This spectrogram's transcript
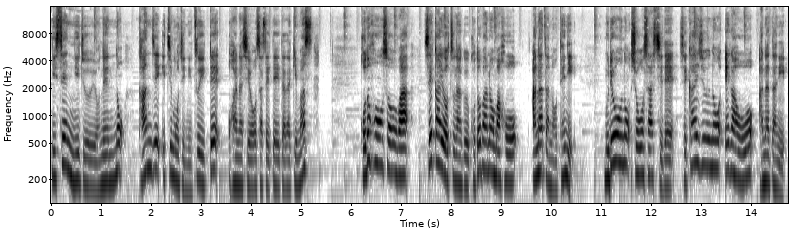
2024年の漢字1文字についてお話をさせていただきます。この放送は世界をつなぐ言葉の魔法あなたの手に無料の小冊子で世界中の笑顔をあなたに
